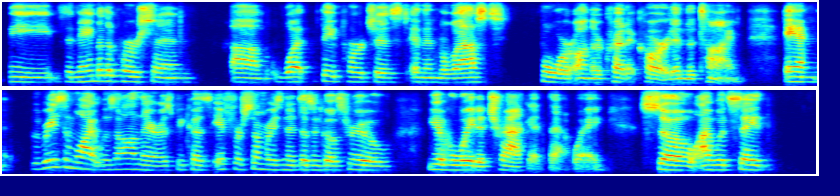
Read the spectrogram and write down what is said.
the, the name of the person, um, what they purchased, and then the last four on their credit card and the time. And the reason why it was on there is because if for some reason it doesn't go through, you have a way to track it that way. So I would say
